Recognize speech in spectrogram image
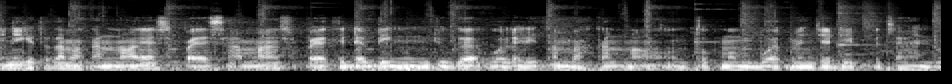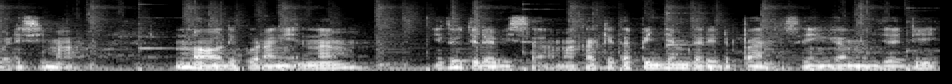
ini kita tambahkan 0 ya supaya sama supaya tidak bingung juga boleh ditambahkan 0 untuk membuat menjadi pecahan dua desimal. 0 dikurangi 6 itu tidak bisa. Maka kita pinjam dari depan sehingga menjadi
